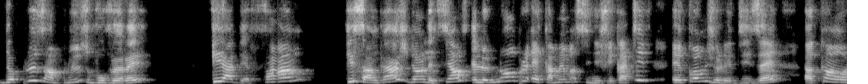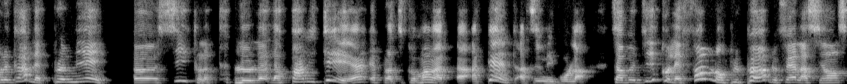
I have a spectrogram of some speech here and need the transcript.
de plus en plus, vous verrez qu'il y a des femmes qui s'engagent dans les sciences et le nombre est quand même significatif. Et comme je le disais, euh, quand on regarde les premiers euh, cycles, le, la, parité hein, est pratiquement atteinte à ce niveau-là. Ça veut dire que les femmes n'ont plus peur de faire la science.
